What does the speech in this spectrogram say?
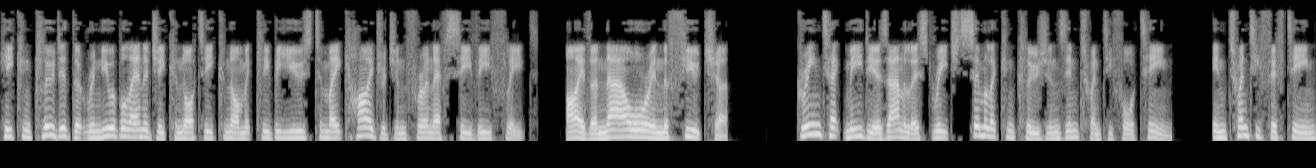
He concluded that renewable energy cannot economically be used to make hydrogen for an FCV fleet, either now or in the future. Greentech Media's analyst reached similar conclusions in 2014. In 2015,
